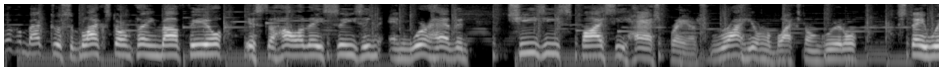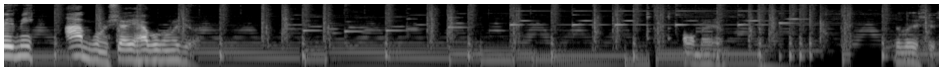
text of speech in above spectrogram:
Welcome back to It's a Blackstone Thing by Phil. It's the holiday season and we're having cheesy, spicy hash browns right here on the Blackstone Griddle. Stay with me. I'm going to show you how we're going to do it. Oh man, delicious.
